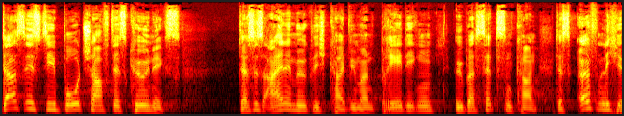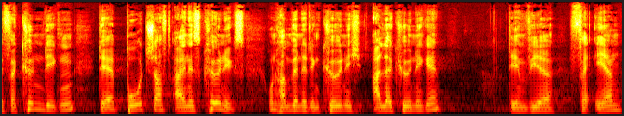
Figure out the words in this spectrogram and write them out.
Das ist die Botschaft des Königs. Das ist eine Möglichkeit, wie man Predigen übersetzen kann. Das öffentliche Verkündigen der Botschaft eines Königs. Und haben wir nicht den König aller Könige, den wir verehren?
